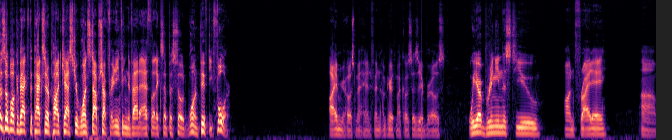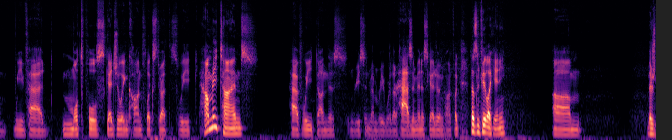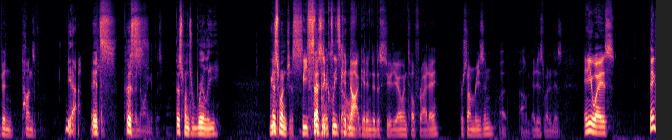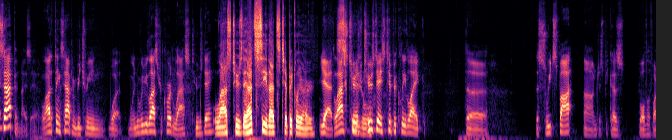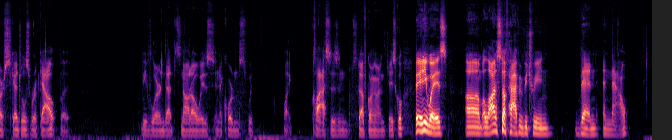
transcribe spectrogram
What is up? Welcome back to the Pack Center Podcast, your one stop shop for anything Nevada Athletics, episode 154. I am your host, Matt Hanifin. I'm here with my co host, Isaiah Bros. We are bringing this to you on Friday. Um, we've had multiple scheduling conflicts throughout this week. How many times have we done this in recent memory where there hasn't been a scheduling conflict? Doesn't feel like any. Um, there's been tons of them. Yeah, it's Kind of annoying at this point. This one's really. We- this one just we physically could not get into the studio until Friday for some reason, but um, it is what it is. Anyways, things happen, Isaiah. A lot of things happen between what? When did we last record? Last Tuesday? Last Tuesday, that's see, that's typically our Yeah, last Tuesday. Tuesday's typically like the the sweet spot, um, just because both of our schedules work out, but we've learned that's not always in accordance with classes and stuff going on in the J school. But anyways, um, a lot of stuff happened between then and now.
